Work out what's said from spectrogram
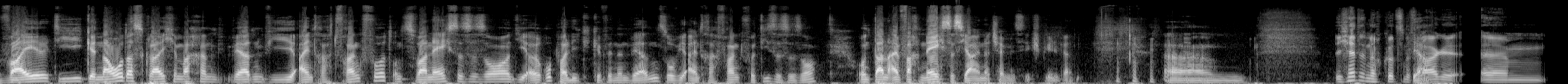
weil die genau das gleiche machen werden wie Eintracht Frankfurt und zwar nächste Saison die Europa League gewinnen werden, so wie Eintracht Frankfurt diese Saison und dann einfach nächstes Jahr in der Champions League spielen werden. ähm, ich hätte noch kurz eine ja. Frage. Ähm,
